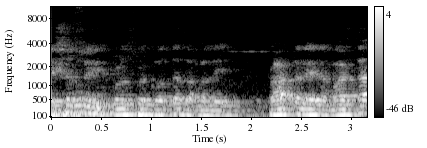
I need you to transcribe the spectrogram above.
ಯಶಸ್ವಿಗೊಳಿಸಬೇಕು ಅಂತ ತಮ್ಮಲ್ಲಿ ಪ್ರಾರ್ಥನೆಯನ್ನ ಮಾಡ್ತಾ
